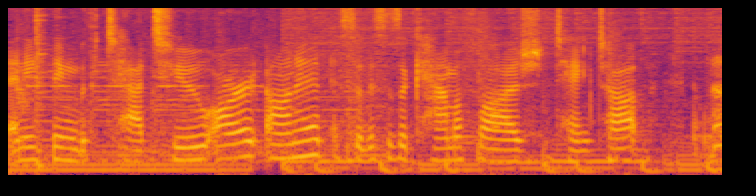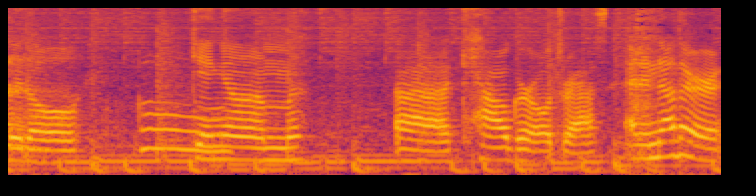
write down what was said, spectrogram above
anything with tattoo art on it. So this is a camouflage tank top, little gingham uh, cowgirl dress. And another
